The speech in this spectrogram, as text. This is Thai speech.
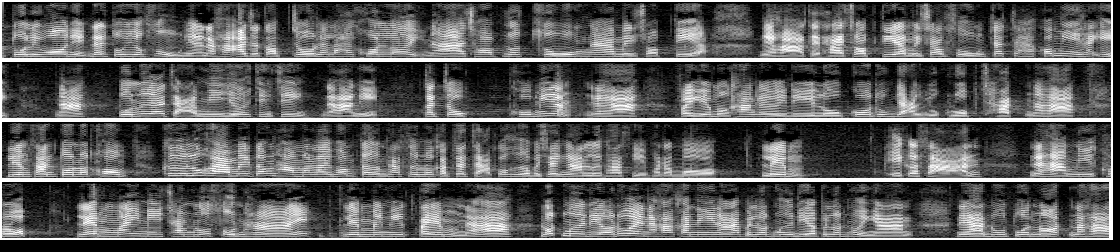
ตัวริโวเนี่ยได้ตัวยกสูงเนี่ยนะคะอาจจะตอบโจทย์หลายๆคนเลยนะชอบรถสูงนะไม่ชอบเตี้ยนะคะแต่ถ้าชอบเตี้ยไม่ชอบสูงจ้าจ๋าก็มีให้อีกนะตัวเลือกจ๋ามีเยอะจริง ๆ นะคะนี่กระจกโครเมียมนะคะไฟเลี้ยวมองข้าง LED โลโก้ทุกอย่างอยู่ครบชัดนะคะเหลี่ยมสันตัวรถคม คือลูกค้าไม่ต้องทำอะไรเพิ่มเติม ถ้าซื้อรถกับจ้าจ๋าก็คือไปใช้งานเลยภาษีพรบเล่ม เอกสารนะคะมีครบ เล่มไม่มีชำรุดสูญหาย เล่มไม่มีเต็มนะคะรถมือเดียวด้วยนะคะคันนี้นะเป็นรถมือเดียวเป็นรถหน่วยงานนะคะดูตัวน็อตนะคะ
